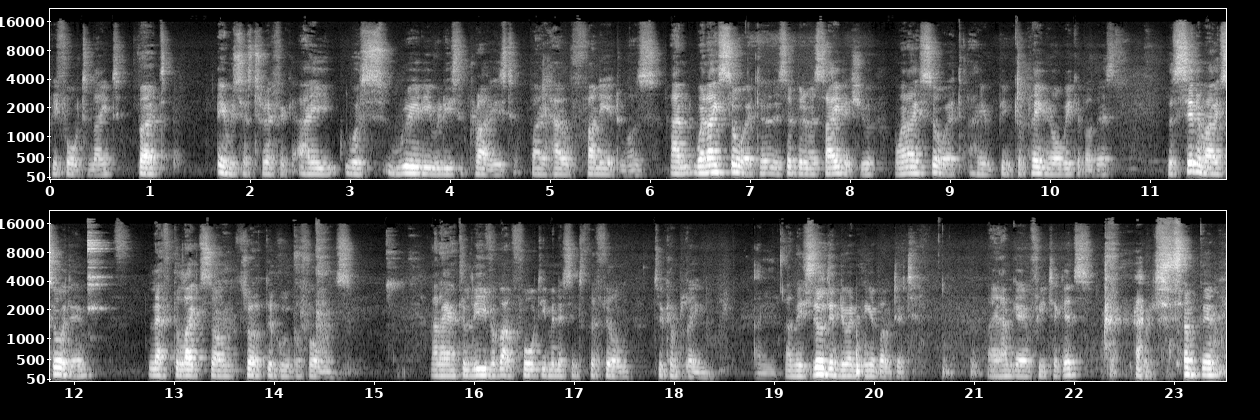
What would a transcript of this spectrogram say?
before tonight. But it was just terrific. I was really, really surprised by how funny it was. And when I saw it, it's a bit of a side issue. When I saw it, I've been complaining all week about this. The cinema I saw it in left the lights on throughout the whole performance, and I had to leave about forty minutes into the film to complain. And- and they still didn't do anything about it. I am getting free tickets, which is something.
